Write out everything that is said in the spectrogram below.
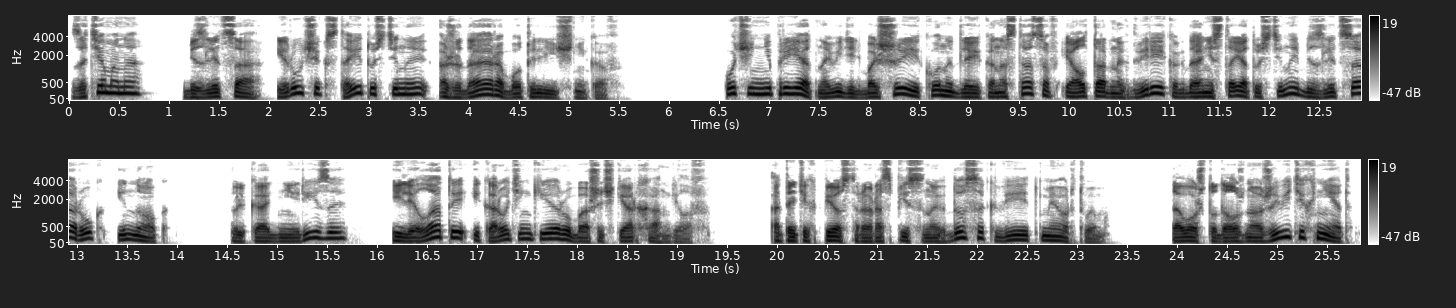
Затем она без лица и ручек стоит у стены, ожидая работы личников. Очень неприятно видеть большие иконы для иконостасов и алтарных дверей, когда они стоят у стены без лица, рук и ног, только одни ризы или латы и коротенькие рубашечки архангелов. От этих пестро расписанных досок веет мертвым. Того, что должно оживить их, нет —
